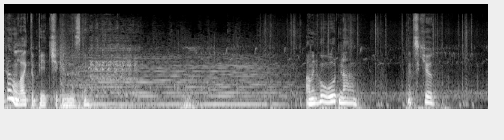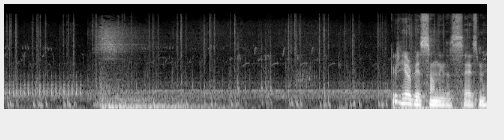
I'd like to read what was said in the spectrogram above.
kinda like the beat chicken in this game. I mean, who would now? It's cute. Could here be something that saves me?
